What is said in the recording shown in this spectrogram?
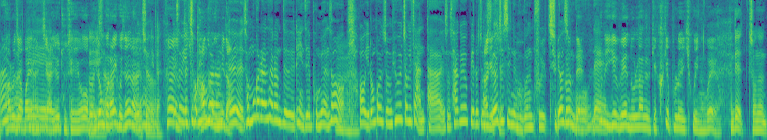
바로 잡아야 아, 네. 할지 알려주세요. 뭐 그렇죠. 이런 거라 이거잖아요. 그렇죠. 맞습니다. 그래서 네, 이 전문가라는. 네, 전문가라는 사람들이 이제 보면서 음. 어 이런 건 좀 효율적이지 않다. 그래서 사교육비를 좀 알겠어요. 줄여줄 수 있는 어. 부분은 불, 줄여주고. 그런데, 네. 그런데 이게 왜 논란을 이렇게 크게 불러일으키고 있는 거예요? 근데 저는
